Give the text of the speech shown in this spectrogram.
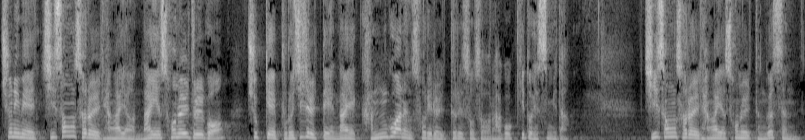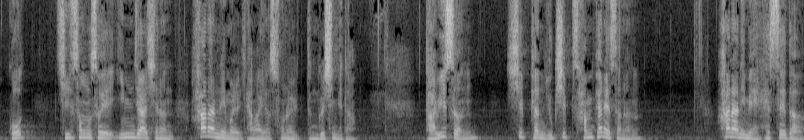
주님의 지성소를 향하여 나의 손을 들고 주께 부르짖을 때 나의 간구하는 소리를 들으소서라고 기도했습니다. 지성소를 향하여 손을 든 것은 곧 지성소에 임재하시는 하나님을 향하여 손을 든 것입니다. 다윗은 시편 63편에서는 하나님의 헤세드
